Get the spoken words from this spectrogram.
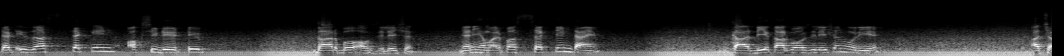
that is the second oxidative carboxylation यानी हमारे पास सेकेंड टाइम कार्बो ऑक्सीलेशन हो रही है। अच्छा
